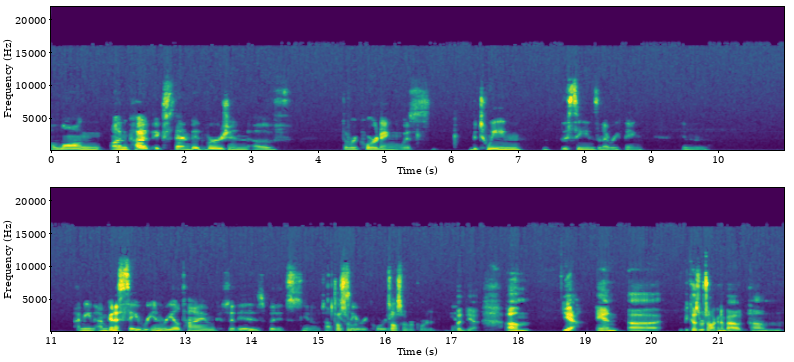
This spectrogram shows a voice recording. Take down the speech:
a long uncut extended version of the recording with between the scenes and everything. In I mean, I'm gonna say in real time because it is, but it's you know it's also obviously a re- recording. It's also recorded. Yeah. But yeah. Um yeah. And uh because we're talking about um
